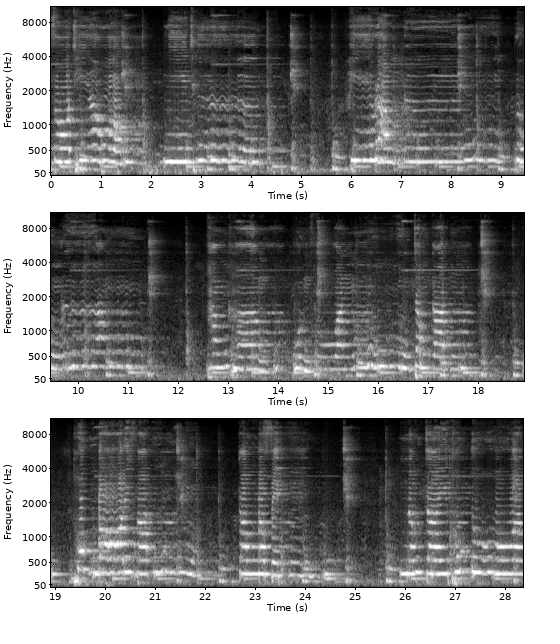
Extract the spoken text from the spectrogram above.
โซเชียล มีชื่อพี่ร่ำเรืองรุ่งเรืองทั้งข้างหุ้นส่วนจำกัด ทุกบริษัทกรรมสิทธิ์น้ำใจทุกดวง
